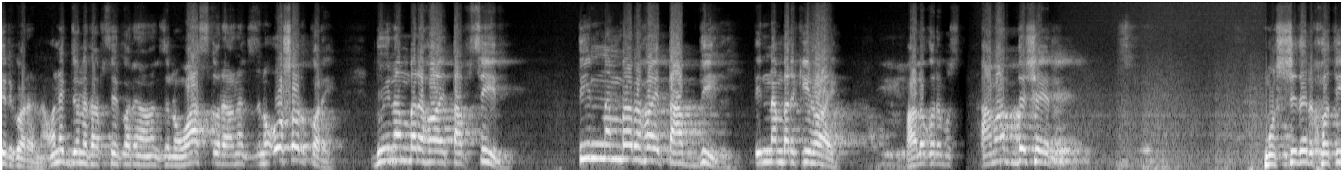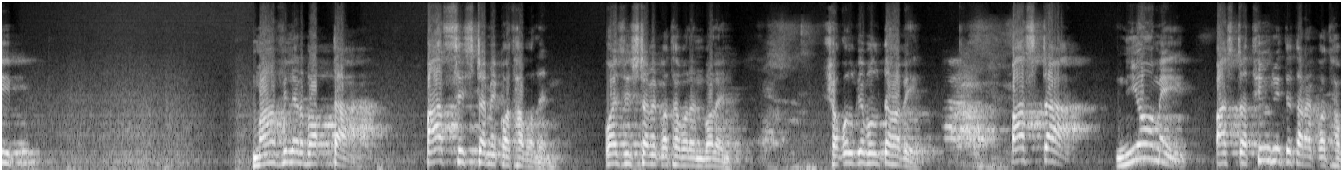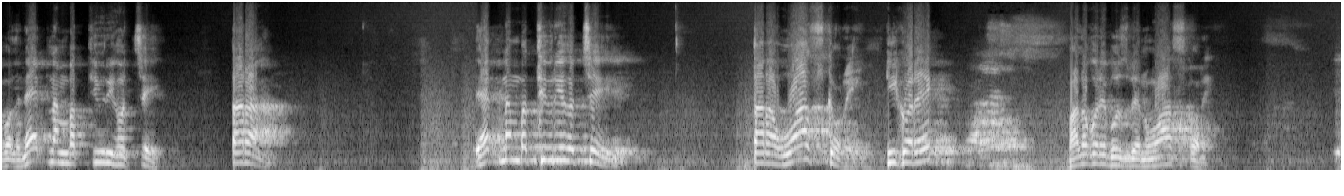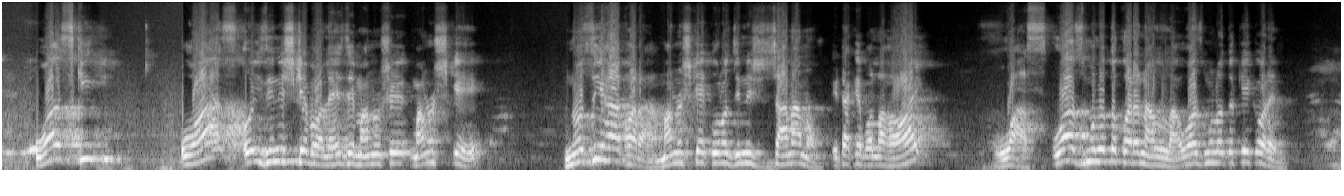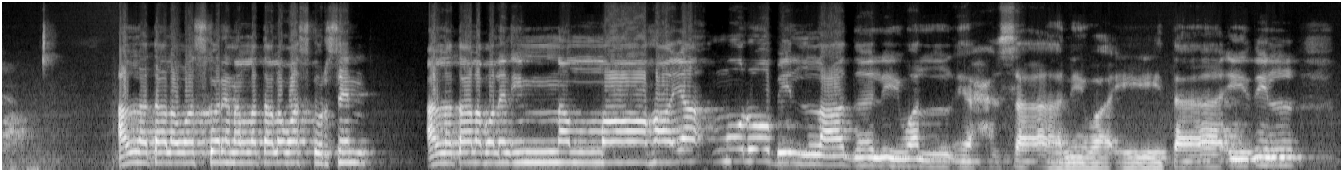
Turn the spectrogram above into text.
তাফসির করে না। অনেকজনে তাফসির করে, অনেকজনে ওয়াজ করে, অনেকজনে ওসর করে। দুই নম্বরে হয় তাফসির, তিন নম্বরে হয় তাবদিল। তিন নম্বরে কি হয়? ভালো করে বুঝ আমার দেশের মসজিদের খতিব, মাহফিলের বক্তা পাঁচ সিস্টেমে কথা বলেন। কয় সিস্টেমে কথা বলেন বলেন? সকলকে বলতে হবে। পাঁচটা নিয়মে, পাঁচটা থিওরিতে তারা কথা বলেন। এক নাম্বার থিওরি হচ্ছে, তারা এক নাম্বার থিওরি হচ্ছে, তারা ওয়াজ করে। কি করে? ভালো করে বুঝবেন, ওয়াজ করে। ওয়াজ কি? ওয়াজ ওই জিনিসকে বলে যে মানুষে, মানুষকে নসিহা করা, মানুষকে কোনো জিনিস জানানো, এটাকে বলা হয় ওয়াজ। ওয়াজ মূলত করেন আল্লাহ। ওয়াজ মূলত কে করেন? আল্লাহ তাআলা ওয়াজ করেন, আল্লাহ তাআলা ওয়াজ করছেন। আল্লাহ তাআলা বলেন ইন্নাল্লাহা ইয়া'মুরু বিল আদলি ওয়াল ইহসানি ওয়া ইতাই যিল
